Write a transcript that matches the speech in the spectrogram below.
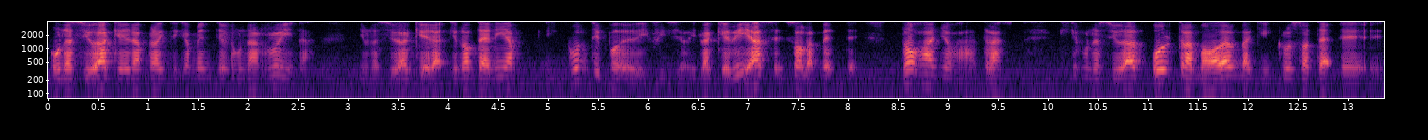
una ciudad que era prácticamente una ruina, y una ciudad que, era, que no tenía ningún tipo de edificios y la que vi hace solamente dos años atrás, que es una ciudad ultramoderna que incluso eh,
